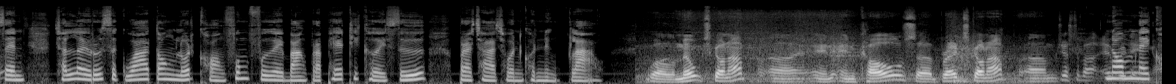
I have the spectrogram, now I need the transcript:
20%ฉันเลยรู้สึกว่าต้องลดของฟุ่มเฟือยบางประเภทที่เคยซื้อ ประชาชนคนหนึ่งกล่าว Well, the milk's gone up uh, in, in Coles, uh, bread's gone up. Um, just about นมในโค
